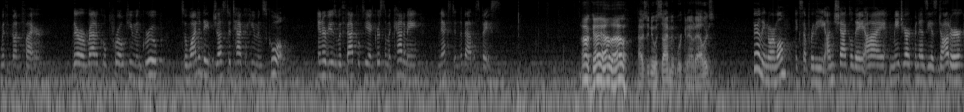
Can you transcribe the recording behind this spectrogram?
with gunfire. They're a radical pro-human group, so why did they just attack a human school? Interviews with faculty at Grissom Academy, next in the battle space. Okay, hello. How's your new assignment working out, Allers? Fairly normal, except for the unshackled AI, Matriarch Benezia's daughter,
